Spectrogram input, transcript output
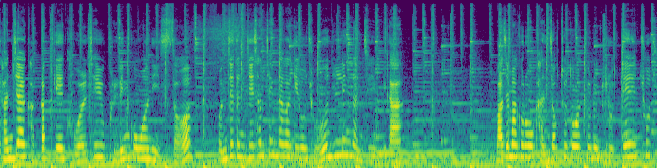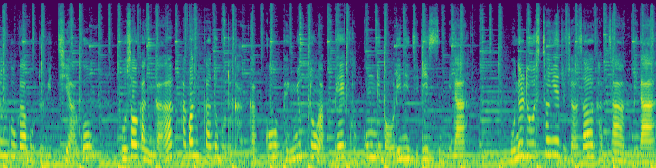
단지와 가깝게 9월 체육 근린공원이 있어 언제든지 산책 나가기도 좋은 힐링 단지입니다. 마지막으로 간석초등학교를 비롯해 초중고가 모두 위치하고 도서관과 학원가도 모두 가깝고 백육동 앞에 국공립 어린이집이 있습니다. 오늘도 시청해주셔서 감사합니다.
